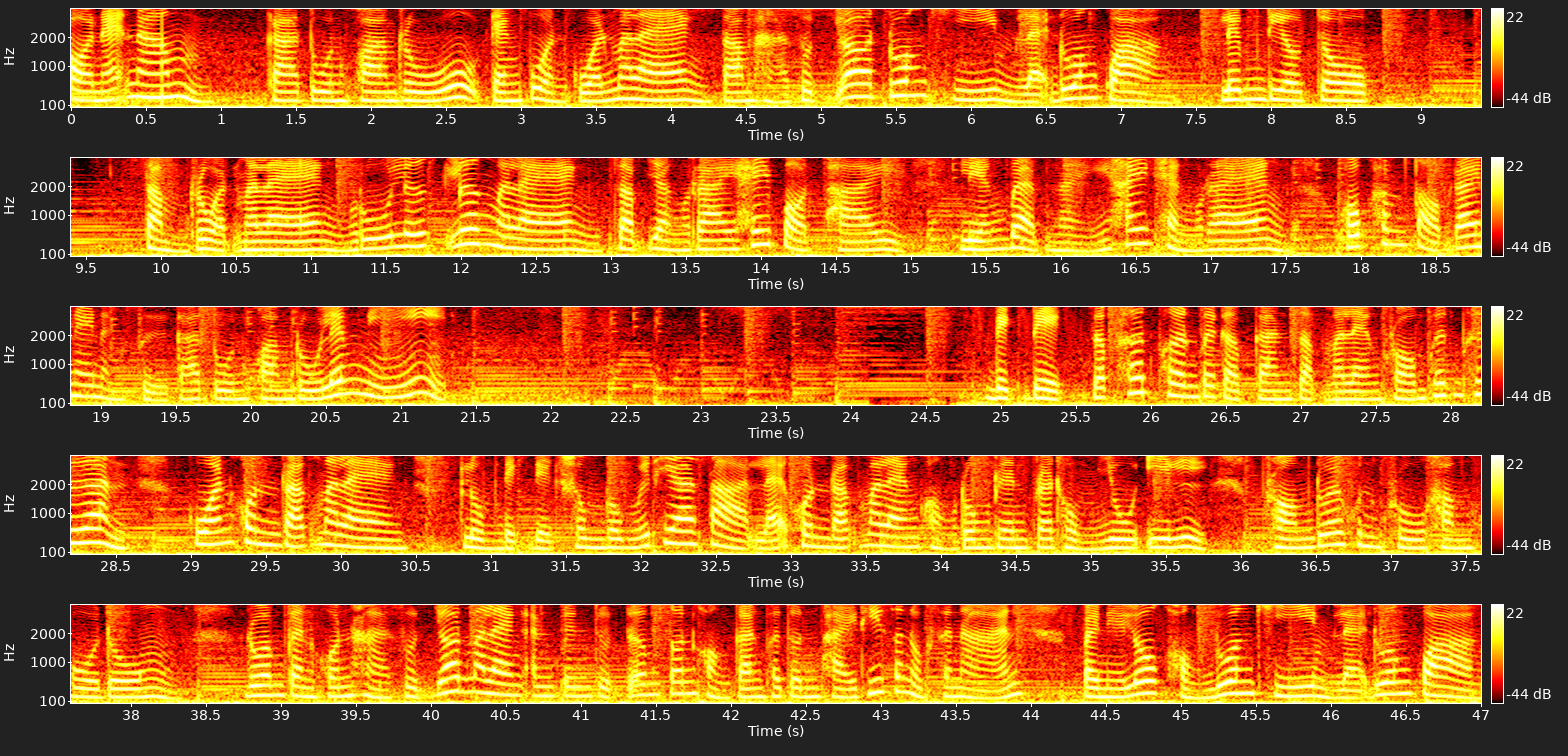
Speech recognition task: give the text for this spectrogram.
ขอแนะนำการ์ตูนความรู้ แก๊งป่วนกวนแมลง ตามหาสุดยอดด้วงครีมและด้วงกว่าง เล่มเดียวจบสำรวจแมลง รู้ลึกเรื่องแมลง จับอย่างไรให้ปลอดภัย เลี้ยงแบบไหนให้แข็งแรง พบคำตอบได้ในหนังสือการ์ตูนความรู้เล่มนี้ เด็กๆ จะเพลิดเพลินไปกับการจับแมลงพร้อมเพื่อนๆ กวนคนรักแมลง กลุ่มเด็กๆ ชมรมวิทยาศาสตร์ และคนรักแมลงของโรงเรียนประถมยูอิลพร้อมด้วยคุณครูคำโพดง ร่วมกันค้นหาสุดยอดแมลงอันเป็นจุดเริ่มต้นของการผจญภัยที่สนุกสนาน ไปในโลกของด้วงครีมและด้วงกว่าง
